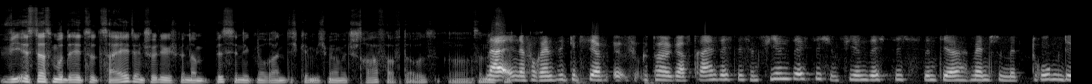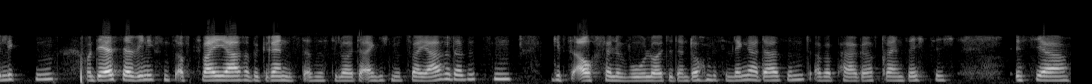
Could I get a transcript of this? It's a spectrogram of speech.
Wie ist das Modell zurzeit? Entschuldige, ich bin da ein bisschen ignorant, ich kenne mich mehr mit Strafhaft aus. Äh, Na, in der Forensik gibt es ja äh, Paragraph 63 und 64. Und 64 sind ja Menschen mit Drogendelikten und der ist ja wenigstens auf zwei Jahre begrenzt. Also dass die Leute eigentlich nur zwei Jahre da sitzen. Gibt es auch Fälle, wo Leute dann doch ein bisschen länger da sind, aber Paragraph 63 ist ja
